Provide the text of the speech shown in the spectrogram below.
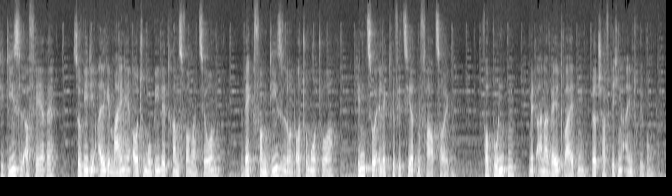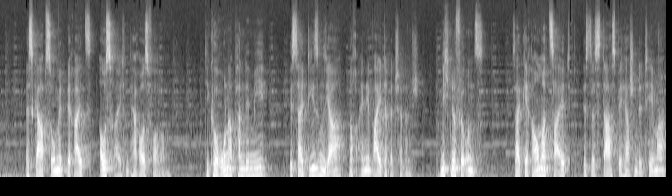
die Dieselaffäre sowie die allgemeine automobile Transformation weg vom Diesel- und Ottomotor hin zu elektrifizierten Fahrzeugen, verbunden mit einer weltweiten wirtschaftlichen Eintrübung. Es gab somit bereits ausreichend Herausforderungen. Die Corona-Pandemie ist seit diesem Jahr noch eine weitere Challenge. Nicht nur für uns. Seit geraumer Zeit ist es das beherrschende Thema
